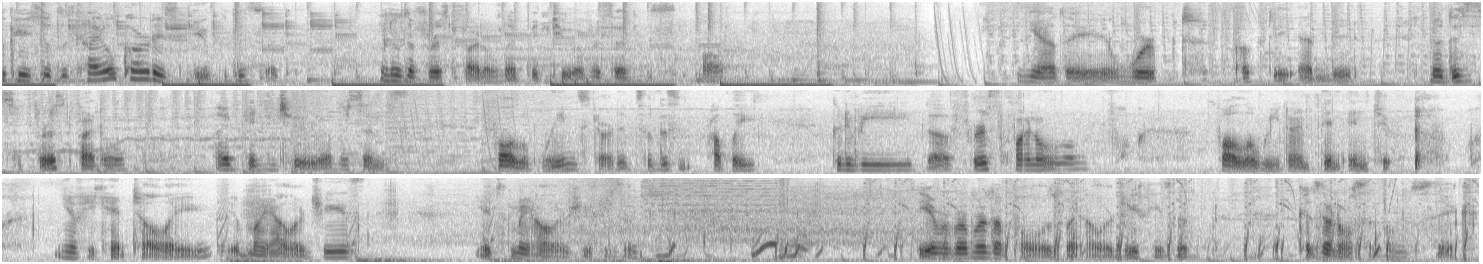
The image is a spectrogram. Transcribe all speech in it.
Okay, so the title card is new, but it's like one of the first finals I've been to ever since. Um, yeah, the warped update ended. No, this is the first final I've been to ever since Fall of Halloween started. So this is probably going to be the first final of Halloween I've been into. yeah, if you can't tell, I my allergies. It's my allergy season. Do you remember that fall is my allergy season? Because then I'll I'm sick.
